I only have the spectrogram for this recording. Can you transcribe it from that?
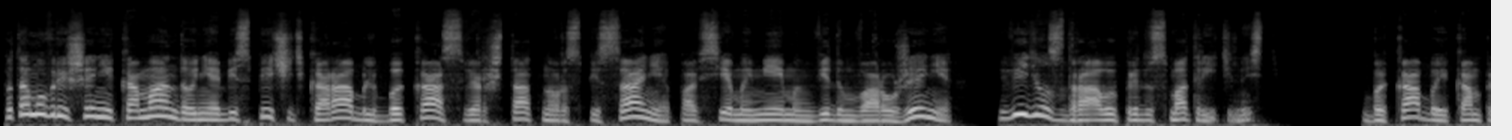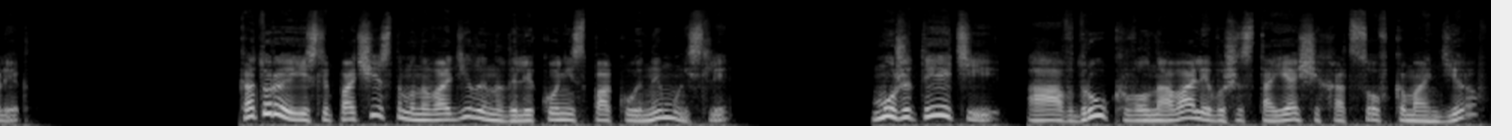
Потому в решении командования обеспечить корабль БК сверхштатного расписания по всем имеемым видам вооружения видел здравую предусмотрительность. БК боекомплект. Которая, если по-честному, наводила на далеко не спокойные мысли. Может, эти, а вдруг волновали вышестоящих отцов-командиров?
